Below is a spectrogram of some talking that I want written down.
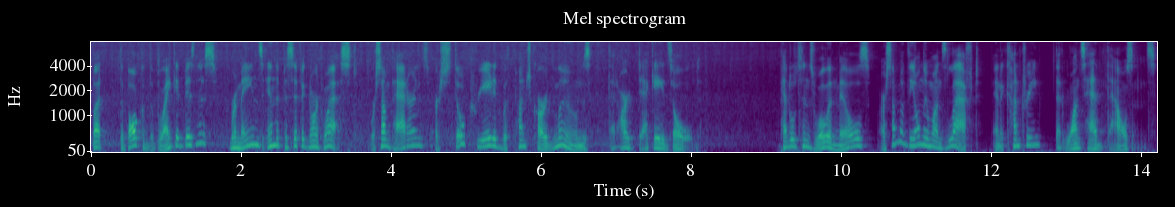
But the bulk of the blanket business remains in the Pacific Northwest, where some patterns are still created with punch card looms that are decades old. Pendleton's woolen mills are some of the only ones left in a country that once had thousands.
